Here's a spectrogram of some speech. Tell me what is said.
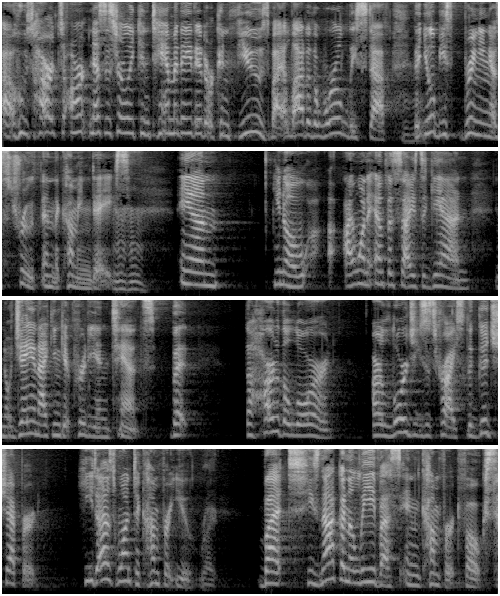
Uh, whose hearts aren't necessarily contaminated or confused by a lot of the worldly stuff, that you'll be bringing us truth in the coming days. And you know, I- I want to emphasize again, you know, Jay and I can get pretty intense, but the heart of the Lord, our Lord Jesus Christ, the Good Shepherd, he does want to comfort you, Right. but he's not going to leave us in comfort, folks.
